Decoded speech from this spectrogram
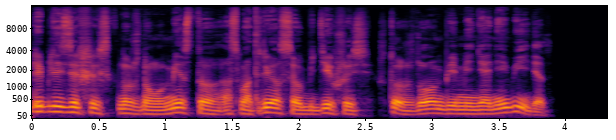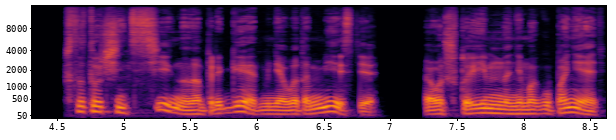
Приблизившись к нужному месту, осмотрелся, убедившись, что зомби меня не видят. Что-то очень сильно напрягает меня в этом месте, а вот что именно не могу понять.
